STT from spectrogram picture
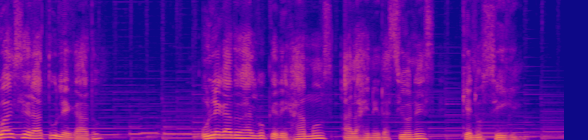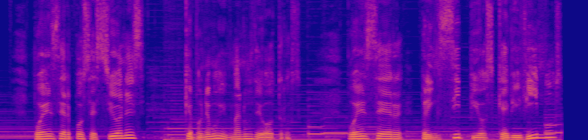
¿Cuál será tu legado? Un legado es algo que dejamos a las generaciones que nos siguen. Pueden ser posesiones que ponemos en manos de otros. Pueden ser principios que vivimos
